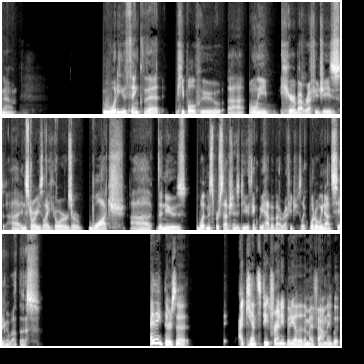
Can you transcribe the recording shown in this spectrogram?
Yeah. What do you think that people who uh, only hear about refugees uh, in stories like yours or watch uh, the news, what misperceptions do you think we have about refugees? Like, what are we not seeing about this? I think there's a. I can't speak for anybody other than my family, but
